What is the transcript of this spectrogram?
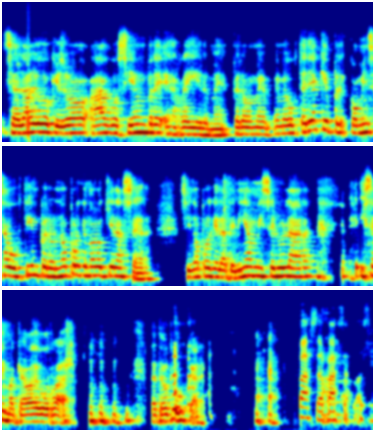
Si hay algo que yo hago siempre es reírme, pero me, me gustaría que comience Agustín, pero no porque no lo quiera hacer, sino porque la tenía en mi celular y se me acaba de borrar. La tengo que buscar. Pasa, pasa, pasa.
